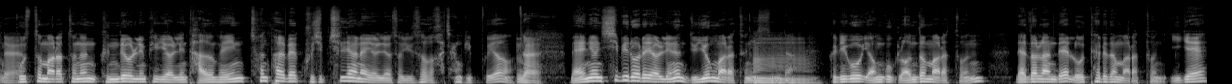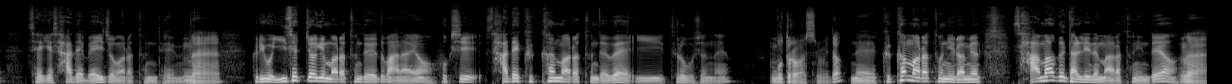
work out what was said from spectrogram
네. 보스턴 마라톤은 근대 올림픽이 열린 다음 해인 1897년에 열려서 유서가 가장 깊고요. 네. 매년 11월에 열리는 뉴욕 마라톤이 있습니다. 음. 그리고 영국 런던 마라톤, 네덜란드의 로테르담 마라톤 이게 세계 4대 메이저 마라톤 대회입니다. 네. 그리고 이색적인 마라톤 대회도 많아요. 혹시 4대 극한 마라톤 대회 이 들어보셨나요? 못 들어봤습니다. 네, 극한 마라톤이라면 사막을 달리는 마라톤인데요. 네.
